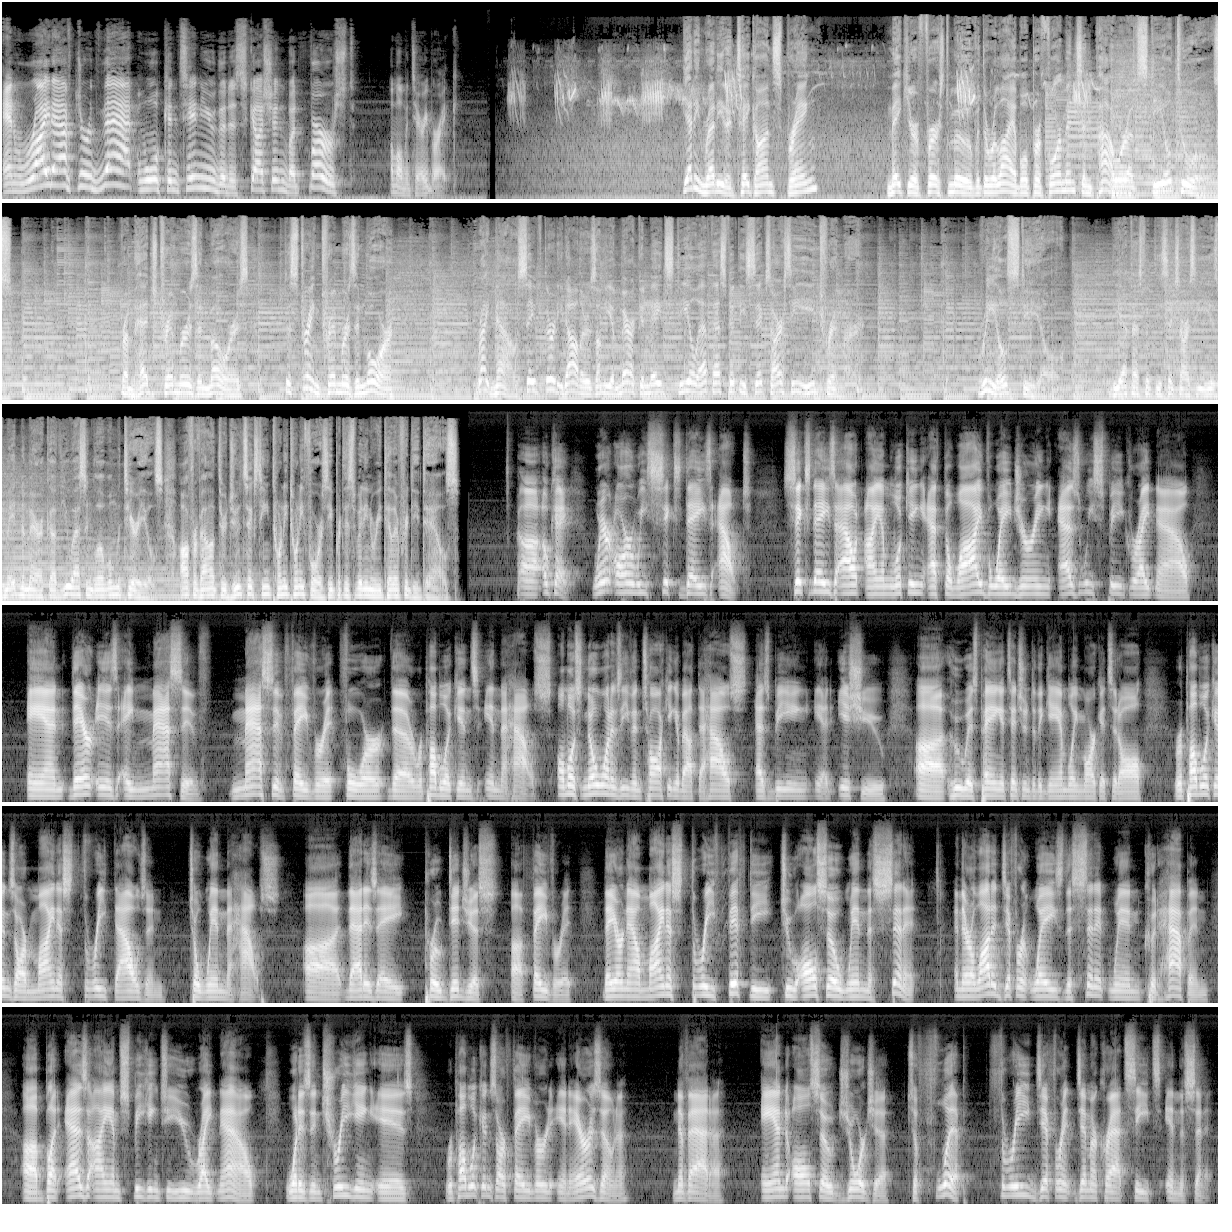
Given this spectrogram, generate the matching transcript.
And right after that, we'll continue the discussion. But first, a momentary break. Getting ready to take on spring? Make your first move with the reliable performance and power of STIHL tools. From hedge trimmers and mowers to string trimmers and more, right now save $30 on the American made STIHL FS56 RCE trimmer. Real STIHL. The FS56 RCE is made in America of U.S. and global materials. Offer valid through June 16, 2024. See participating retailer for details. Uh, okay, where are we six days out? Six days out, I am looking at the live wagering as we speak right now, and there is a massive, massive favorite for the Republicans in the House. Almost no one is even talking about the House as being an issue uh, who is paying attention to the gambling markets at all. Republicans are minus 3,000 to win the House. Uh, that is a prodigious uh, favorite. They are now minus 350 to also win the Senate. And there are a lot of different ways the Senate win could happen. Uh, but as I am speaking to you right now, what is intriguing is Republicans are favored in Arizona, Nevada, and also Georgia to flip three different Democrat seats in the Senate.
